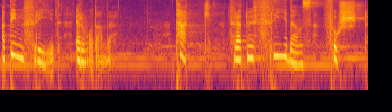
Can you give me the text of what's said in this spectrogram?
att din frid är rådande. Tack för att du är fridens furste,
